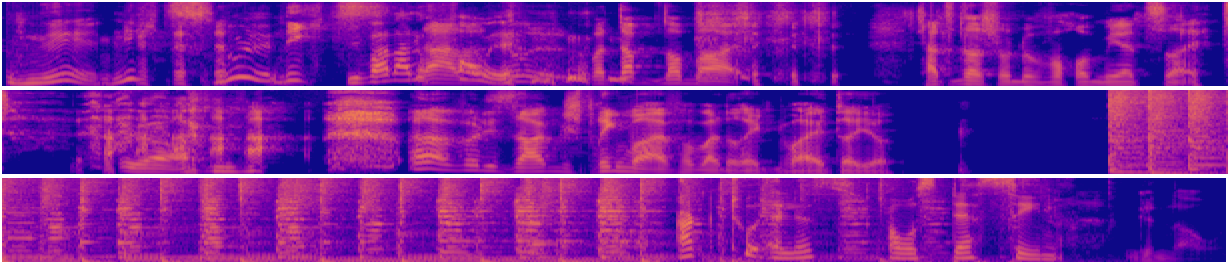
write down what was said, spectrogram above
Nee, nichts. Null. Nichts. Die waren alle Nada, faul. null. Verdammt nochmal. Ich hatte da schon eine Woche mehr Zeit. Ja. Dann würde ich sagen, springen wir einfach mal direkt weiter hier. Aktuelles aus der Szene. Genau.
